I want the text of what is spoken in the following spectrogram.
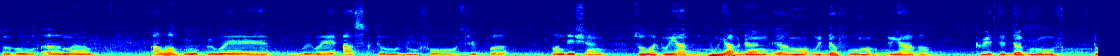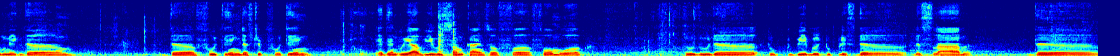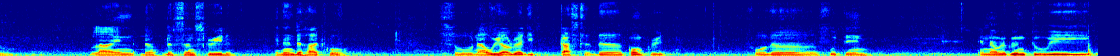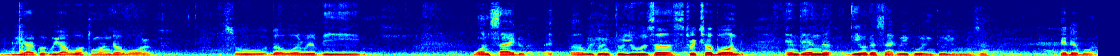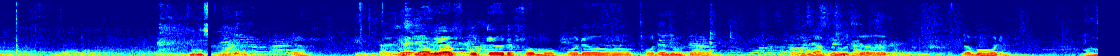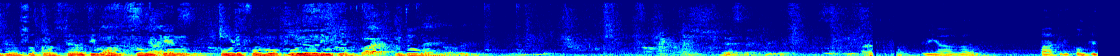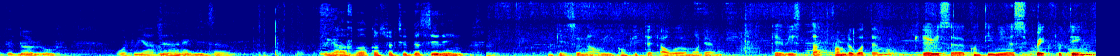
So um, uh, our group we were we were asked to do for stripper foundation. So what we have we have done um, with the foam we have uh, created the groove to make the the footing the strip footing, and then we have used some kinds of uh, formwork to do the to, to be able to place the the slab the line, the, the sunscreen, and then the hardcore. So now we already cast the concrete for the footing. And now we're going to, we, we, are, go, we are working on the wall. So the wall will be one side, uh, uh, we're going to use a stretcher bond. And then the other side, we're going to use a header bond. Finish. Yeah. Yes, now we have put uh, the formwork for the for the lintel. Uh, we have used the, the board and uh, support the timber so we can hold the formwork for the lintel with the wall. We have uh, partly completed the roof. What we have done is uh, we have uh, constructed the ceiling Okay, so now we completed our model. Okay, we start from the bottom. There is a continuous strip footing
